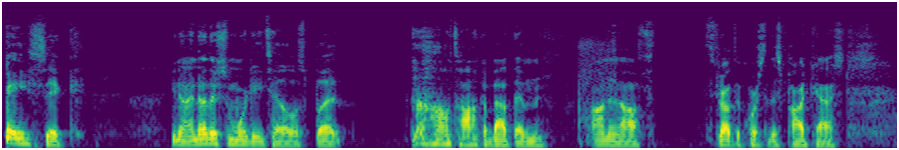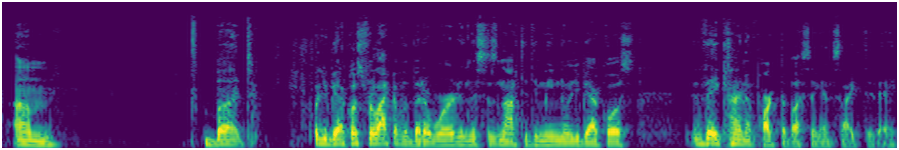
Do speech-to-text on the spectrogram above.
basic you know, I know there's some more details, but I'll talk about them on and off throughout the course of this podcast. Um but Olympiacos, for lack of a better word, and this is not to demean Olympiacos, they kind of parked the bus against Ike today.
